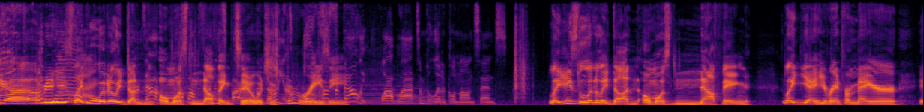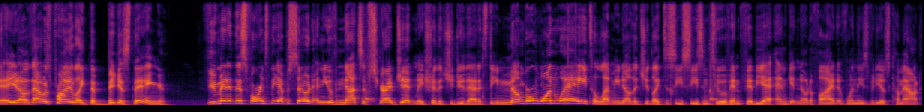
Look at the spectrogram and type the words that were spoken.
yeah, I mean, he's like literally done out almost Hop Pop's been nothing too, which is rebellions all across the crazy. Blah blah. Some political nonsense. Like, he's literally done almost nothing. Like, yeah, he ran for mayor. You know, that was probably like the biggest thing. If you've made it this far into the episode and you have not subscribed yet, make sure that you do that. It's the number one way to let me know that you'd like to see season two of Amphibia and get notified of when these videos come out.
